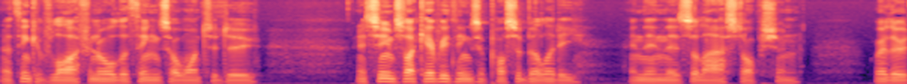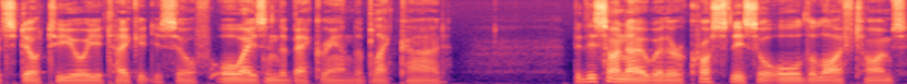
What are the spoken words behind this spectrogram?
And I think of life and all the things I want to do. And it seems like everything's a possibility. And then there's the last option, whether it's dealt to you or you take it yourself, always in the background, the black card. But this I know, whether across this or all the lifetimes,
